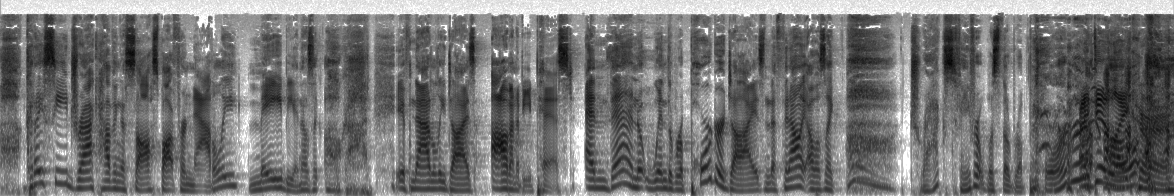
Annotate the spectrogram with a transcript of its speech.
oh, could I see Drac having a soft spot for Natalie? Maybe. And I was like, oh god, if Natalie dies, I'm gonna be pissed. And then when the reporter dies in the finale, I was like, oh, Drac's favorite was the reporter. I did like oh. her.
